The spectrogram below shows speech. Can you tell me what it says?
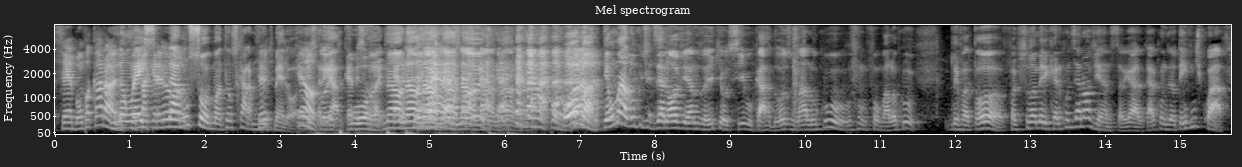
você é bom pra caralho. não é. tá isso- querendo... Não, não sou, mano. Tem uns caras muito melhores, Não, tá ligado? quer Porra. Não, não, não, não, não, não, não. Pô, mano, tem um maluco de 19 anos aí que eu sigo, o Cardoso, o maluco. O maluco levantou, foi pro Sul-Americano com 19 anos, tá ligado? O cara com. Eu tenho 24.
